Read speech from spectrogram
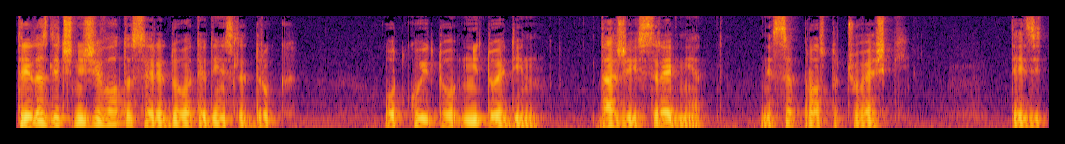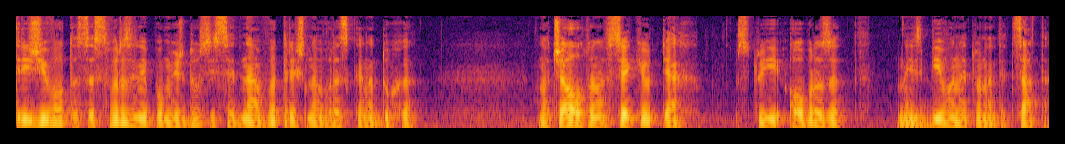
Три различни живота се редуват един след друг, от които нито един, даже и средният, не са просто човешки. Тези три живота са свързани помежду си с една вътрешна връзка на духа, в началото на всеки от тях стои образът на избиването на децата.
